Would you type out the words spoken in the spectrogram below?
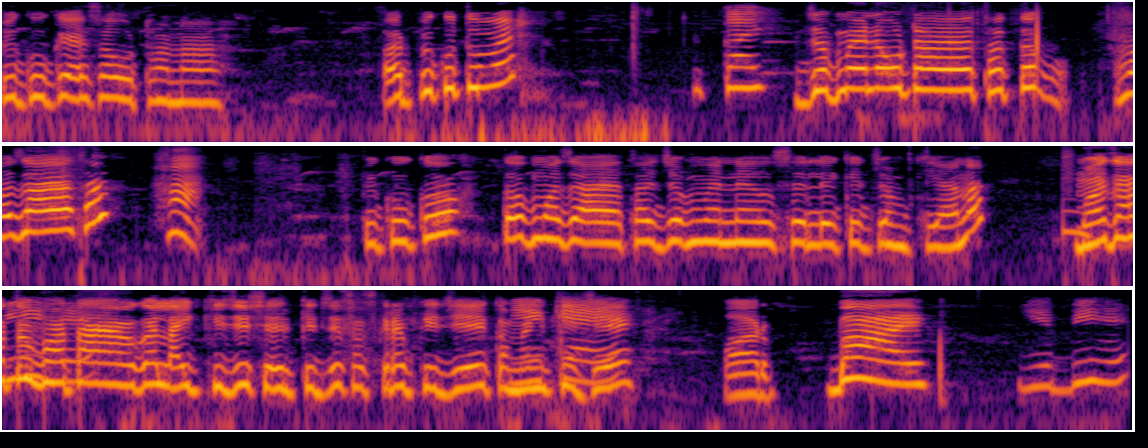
पिकू कैसा उठाना। और पिकू तुम्हें? काय जब मैंने उठाया था तब मज़ा आया था? हाँ। पिकू को तब मज़ा आया था जब मैंने उसे लेके जंप किया ना। मज़ा तो बहुत आया होगा। लाइक कीजिए शेयर कीजिए सब्सक्राइब कीजिए कमेंट कीजिए। और बाय ये भी है।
